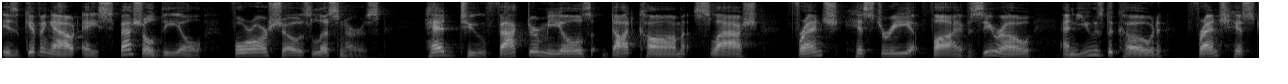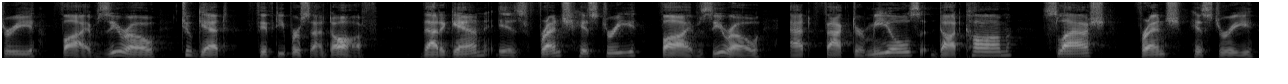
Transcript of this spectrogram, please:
is giving out a special deal for our show's listeners head to factormeals.com slash frenchhistory50 and use the code frenchhistory50 to get 50% off. That again is frenchhistory50 at factormeals.com slash French History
